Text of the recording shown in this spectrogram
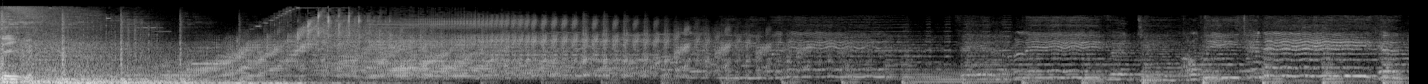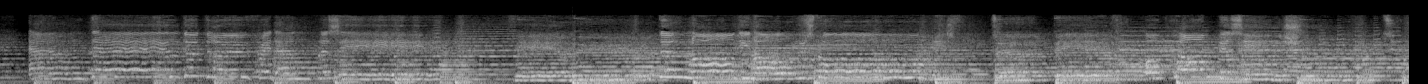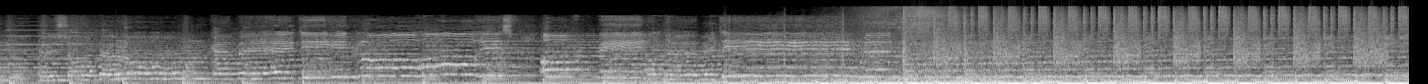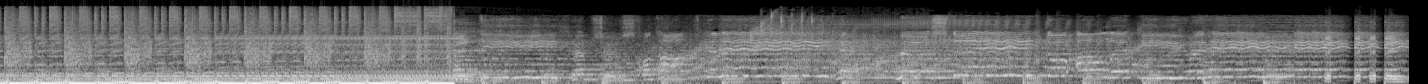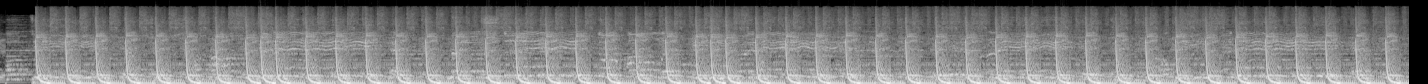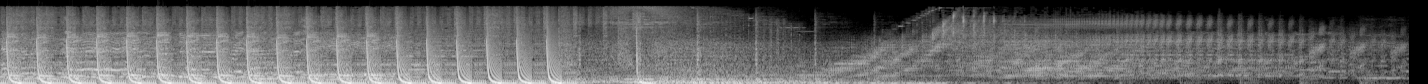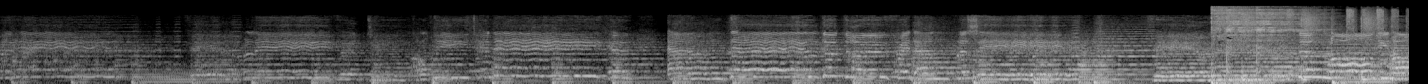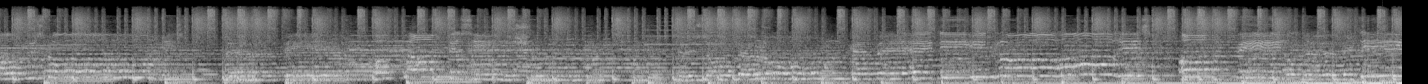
Tegen. Leven die Василий. en deel de treurheid en plezier. Veel de al die al historisch, te veel op land is in de schoen. De zonnelokken bij die glories, op veel.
